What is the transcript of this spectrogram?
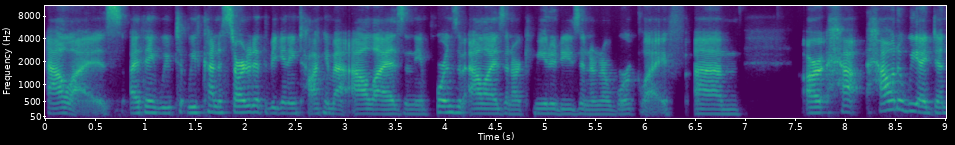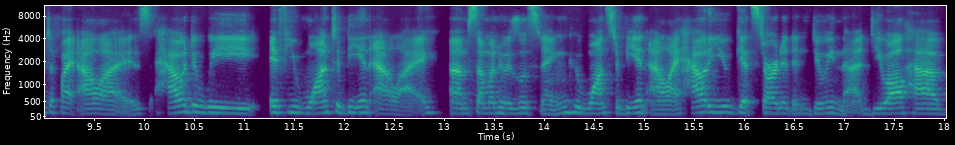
allies. I think we've, t- we've kind of started at the beginning talking about allies and the importance of allies in our communities and in our work life. Um, how, how do we identify allies how do we if you want to be an ally um, someone who is listening who wants to be an ally how do you get started in doing that do you all have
